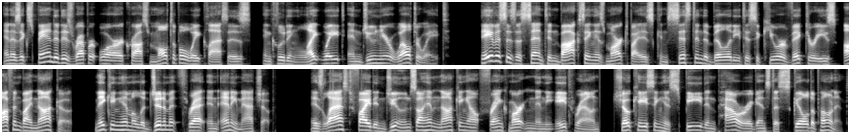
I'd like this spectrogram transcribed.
and has expanded his repertoire across multiple weight classes, including lightweight and junior welterweight. Davis's ascent in boxing is marked by his consistent ability to secure victories, often by knockout, making him a legitimate threat in any matchup. His last fight in June saw him knocking out Frank Martin in the eighth round, showcasing his speed and power against a skilled opponent.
